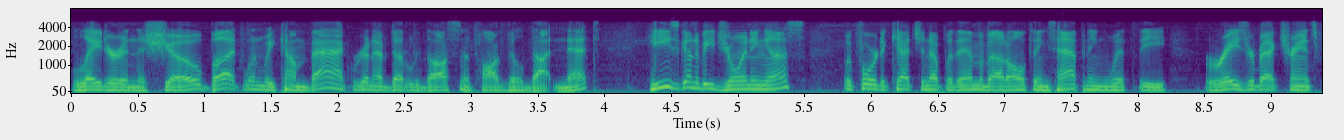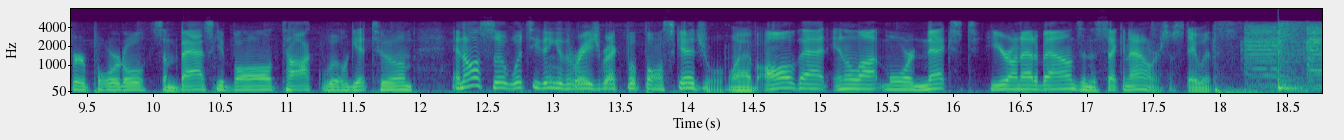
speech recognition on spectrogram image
later in the show. But when we come back, we're going to have Dudley Dawson of hogville.net. He's going to be joining us. Look forward to catching up with him about all things happening with the Razorback transfer portal, some basketball talk. We'll get to him. And also, what's he think of the Razorback football schedule? We'll have all that and a lot more next here on Out of Bounds in the second hour. So stay with us.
